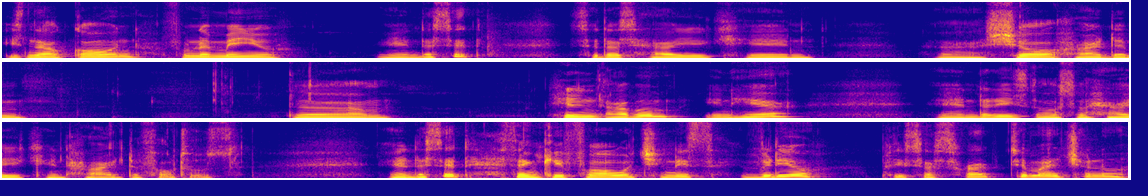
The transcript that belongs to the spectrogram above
is now gone from the menu and that's it. So that's how you can uh, show hide them the um, hidden album in here. And that is also how you can hide the photos. And that's it. Thank you for watching this video. Please subscribe to my channel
